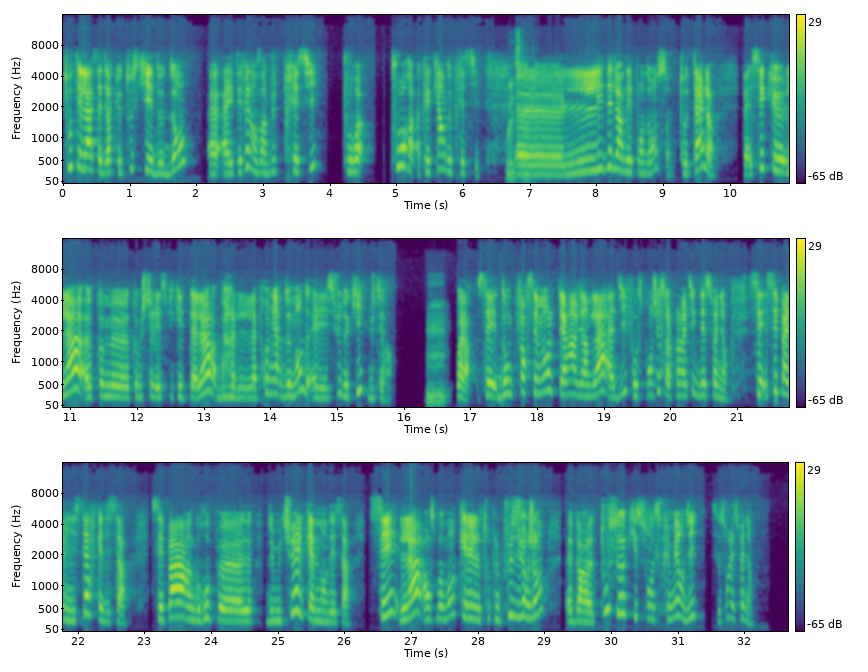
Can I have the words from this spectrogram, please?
tout est là, c'est-à-dire que tout ce qui est dedans euh, a été fait dans un but précis pour pour quelqu'un de précis. Euh, l'idée de l'indépendance totale, bah, c'est que là, euh, comme, comme je te l'ai expliqué tout à l'heure, bah, la première demande, elle est issue de qui? Du terrain. Mmh. Voilà, c'est donc forcément le terrain vient de là, a dit il faut se pencher sur la problématique des soignants. C'est c'est pas le ministère qui a dit ça, c'est pas un groupe euh, de mutuelles qui a demandé ça. C'est là en ce moment quel est le truc le plus urgent? Eh Ben tous ceux qui se sont exprimés ont dit ce sont les soignants.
